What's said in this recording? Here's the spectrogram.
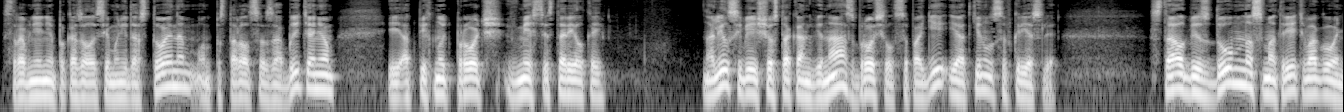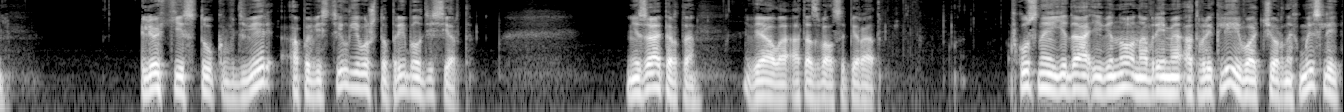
Сравнение показалось ему недостойным, он постарался забыть о нем и отпихнуть прочь вместе с тарелкой. Налил себе еще стакан вина, сбросил сапоги и откинулся в кресле. Стал бездумно смотреть в огонь. Легкий стук в дверь оповестил его, что прибыл десерт. «Не заперто», — вяло отозвался пират. Вкусная еда и вино на время отвлекли его от черных мыслей,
